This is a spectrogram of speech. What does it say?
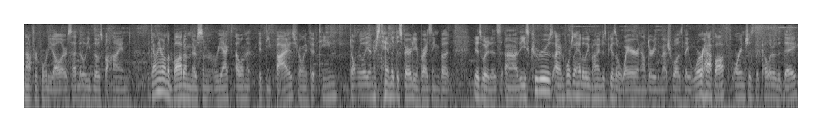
not for $40. Had to leave those behind. But down here on the bottom, there's some React Element 55s for only 15. Don't really understand the disparity in pricing, but it is what it is. Uh, these Kurus, I unfortunately had to leave behind just because of wear and how dirty the mesh was. They were half off. Orange is the color of the day.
